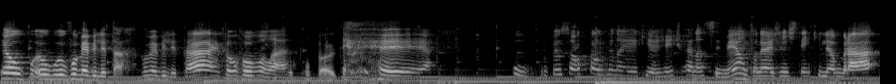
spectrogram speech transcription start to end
Eu, eu, eu, vou me habilitar, vou me habilitar, então vamos lá. À vontade. É, pô, pro pessoal que tá ouvindo aí aqui a gente, o Renascimento, né, a gente tem que lembrar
